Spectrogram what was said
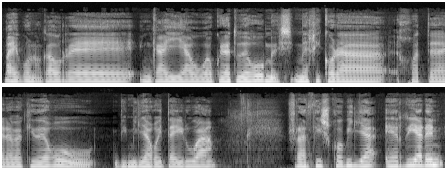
Bai, bueno, gaur eh, gai hau aukeratu dugu, Mex- Mexikora joatea erabaki dugu, 2008a, Francisco Villa herriaren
